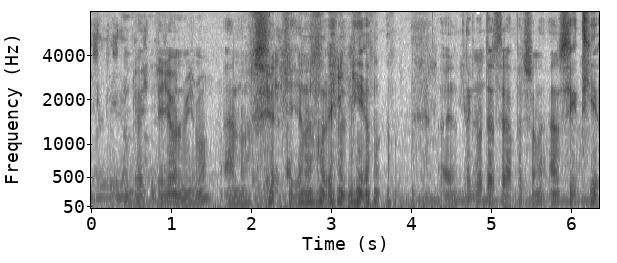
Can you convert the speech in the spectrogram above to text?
¿Yo, yo llevo el mismo? Ah, no, sí, que yo no veo el mío. A ver, tengo tercera persona. Ah, sí, tío.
